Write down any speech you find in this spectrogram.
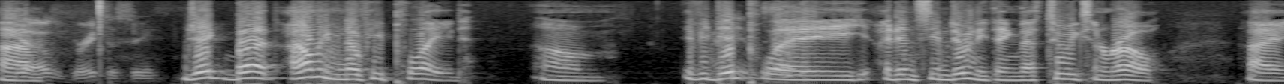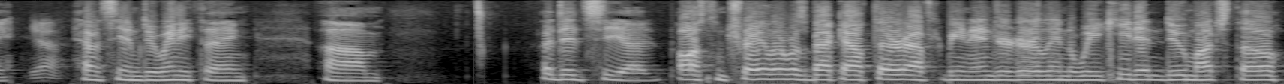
Um, yeah, that was great to see. Jake Butt, I don't even know if he played. Um, if he did play, I didn't see him do anything. That's two weeks in a row. I yeah. haven't seen him do anything. Um, I did see uh, Austin Traylor was back out there after being injured early in the week. He didn't do much though.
